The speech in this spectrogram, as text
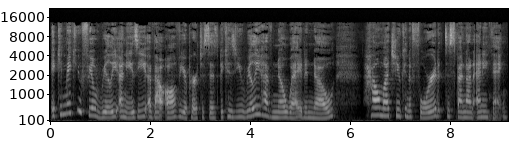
it can make you feel really uneasy about all of your purchases because you really have no way to know how much you can afford to spend on anything.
